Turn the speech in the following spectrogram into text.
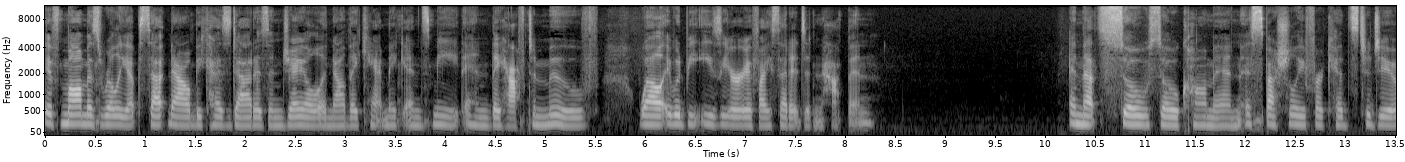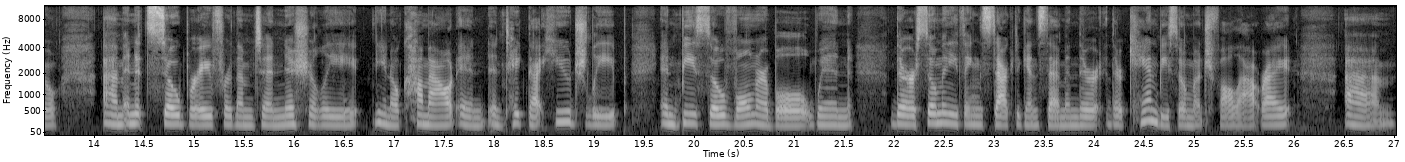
if mom is really upset now because dad is in jail and now they can't make ends meet and they have to move, well, it would be easier if I said it didn't happen. And that's so, so common, especially for kids to do. Um, and it's so brave for them to initially, you know, come out and, and take that huge leap and be so vulnerable when there are so many things stacked against them and there, there can be so much fallout, right? Um,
